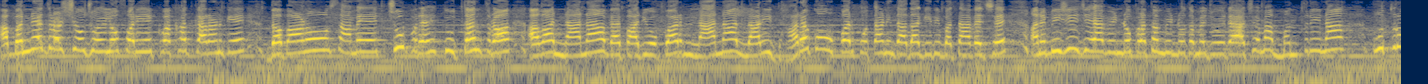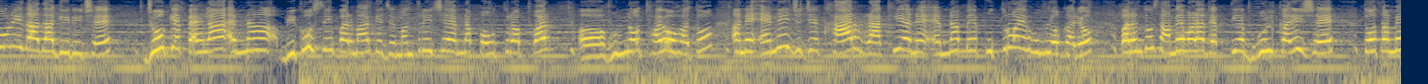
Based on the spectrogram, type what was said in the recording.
આ બંને દ્રશ્યો જોઈ લો ફરી એક વખત, કારણ કે દબાણો સામે ચૂપ રહેતું તંત્ર આવા નાના વેપારીઓ પર, નાના લારી ધારકો ઉપર પોતાની દાદાગીરી બતાવે છે. અને બીજી જે આ વિન્ડો, પ્રથમ વિન્ડો તમે જોઈ રહ્યા છો, એમાં મંત્રીના પુત્રોની દાદાગીરી છે. જો કે પહેલા એમના ભીખુસિંહ પરમાર, કે જે મંત્રી છે, એમના પૌત્ર પર હુમલો થયો હતો અને એની જ જે ખાર રાખી અને એમના બે પુત્રોએ હુમલો કર્યો. પરંતુ સામેવાળા વ્યક્તિએ ભૂલ કરી છે. તો તમે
